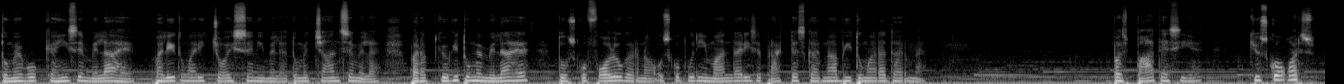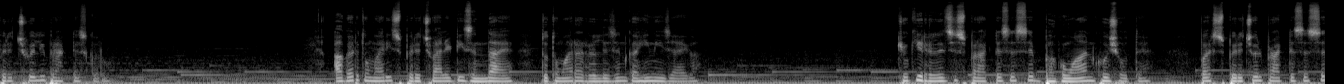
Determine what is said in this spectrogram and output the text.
तुम्हें वो कहीं से मिला है। भले ही तुम्हारी चॉइस से नहीं मिला है, तुम्हें चांस से मिला है, पर अब क्योंकि तुम्हें मिला है तो उसको फॉलो करना, उसको पूरी ईमानदारी से प्रैक्टिस करना भी तुम्हारा धर्म है। बस बात ऐसी है कि उसको और स्पिरिचुअली प्रैक्टिस करो। अगर तुम्हारी स्पिरिचुअलिटी ज़िंदा है तो तुम्हारा रिलीजन कहीं नहीं जाएगा। क्योंकि रिलीजियस प्रैक्टिस से भगवान खुश होते हैं, पर स्पिरिचुअल प्रैक्टिस से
